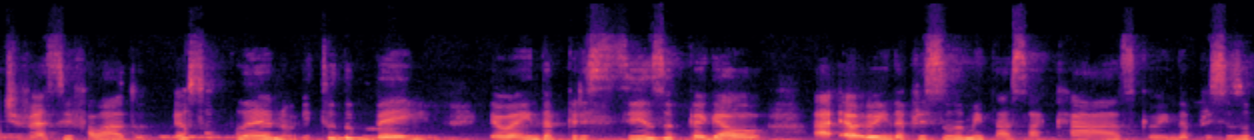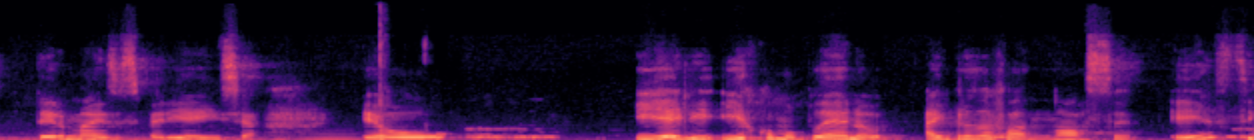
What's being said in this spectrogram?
tivesse falado, eu sou pleno e tudo bem, eu ainda preciso pegar, eu ainda preciso aumentar essa casca, eu ainda preciso ter mais experiência. Eu e ele ir como pleno, a empresa vai falar: nossa, esse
